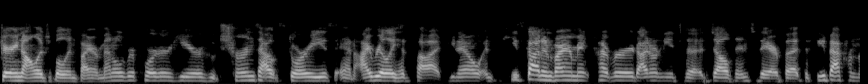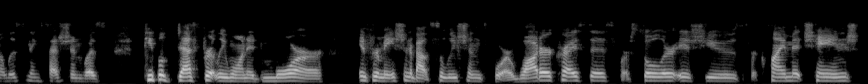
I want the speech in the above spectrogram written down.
very knowledgeable environmental reporter here who churns out stories. And I really had thought, you know, and he's got environment covered. I don't need to delve into there. But the feedback from the listening session was people desperately wanted more information about solutions for water crisis, for solar issues, for climate change.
